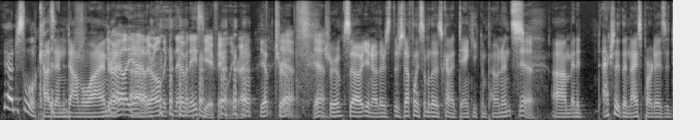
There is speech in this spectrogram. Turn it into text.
yeah, just a little cousin down the line, right? Yeah, Uh, they're all in the Cannabinaceae family, right? Yep, true. Yeah, yeah. true. So you know, there's there's definitely some of those kind of danky components. Yeah. Um, and it actually the nice part is it,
